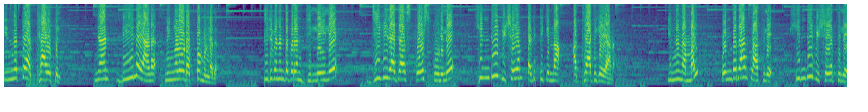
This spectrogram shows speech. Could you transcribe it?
ഇന്നത്തെ അധ്യായത്തിൽ ഞാൻ ബീനയാണ് നിങ്ങളോടൊപ്പമുള്ളത്. തിരുവനന്തപുരം ജില്ലയിലെ ജി വി രാജ സ്പോർട്സ് സ്കൂളിലെ ഹിന്ദി വിഷയം പഠിപ്പിക്കുന്ന അധ്യാപികയാണ്. ഇന്ന് നമ്മൾ ഒൻപതാം ക്ലാസ്സിലെ ഹിന്ദി വിഷയത്തിലെ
